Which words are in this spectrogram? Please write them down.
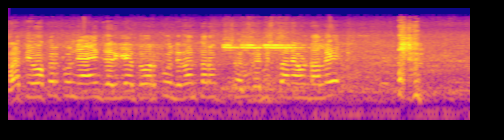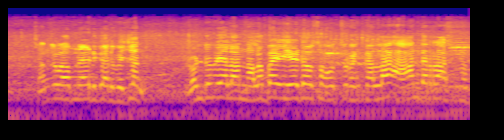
ప్రతి ఒక్కరికి న్యాయం జరిగేంత వరకు నిరంతరం శ్రమిస్తూనే ఉండాలి. చంద్రబాబు నాయుడు గారి విజన్. రెండు వేల నలభై ఏడో సంవత్సరం కల్లా ఆంధ్ర రాష్ట్రం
